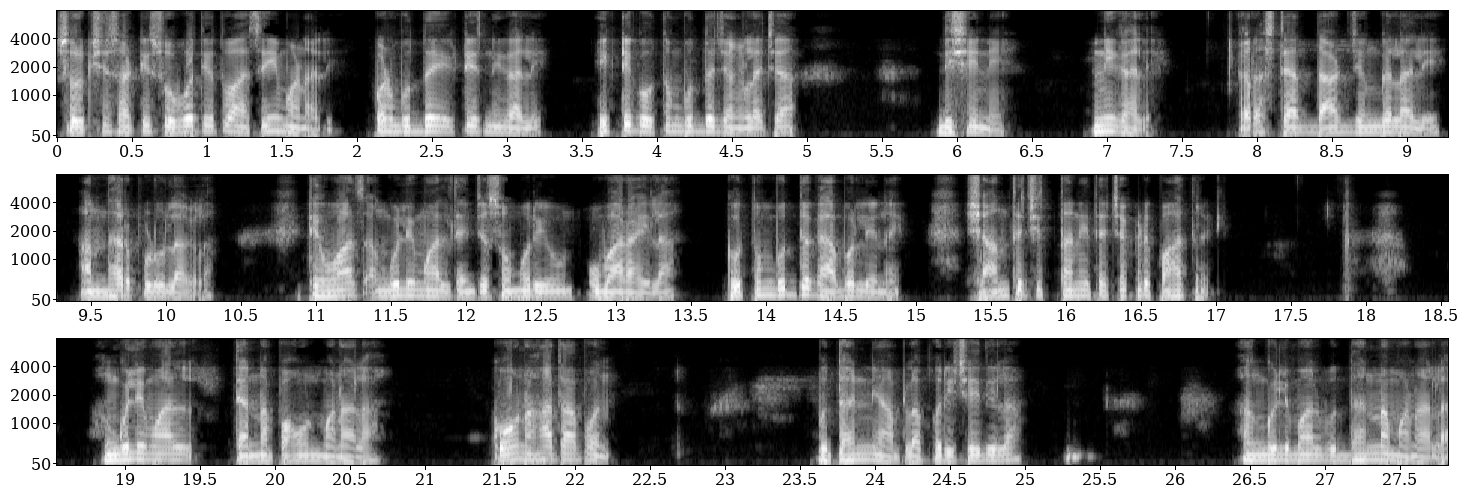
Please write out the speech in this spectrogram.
सुरक्षेसाठी सोबत येतो असेही म्हणाले पण बुद्ध एकटेच निघाले. एकटे गौतम बुद्ध जंगलाच्या दिशेने निघाले. रस्त्यात दाट जंगल आले अंधार पडू लागला. तेव्हाच अंगुलीमाल त्यांच्यासमोर येऊन उभा राहिला. गौतम बुद्ध घाबरले नाही. शांत चित्ताने त्याच्याकडे पाहत राहिले. अंगुलीमाल त्यांना पाहून म्हणाला कोण आहात आपण? बुद्धांनी आपला परिचय दिला. अंगुलीमाल बुद्धांना म्हणाला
